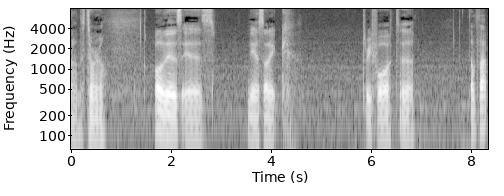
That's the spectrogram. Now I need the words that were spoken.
on the tutorial. All it is is Neosonic 3-4 to thumb flap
